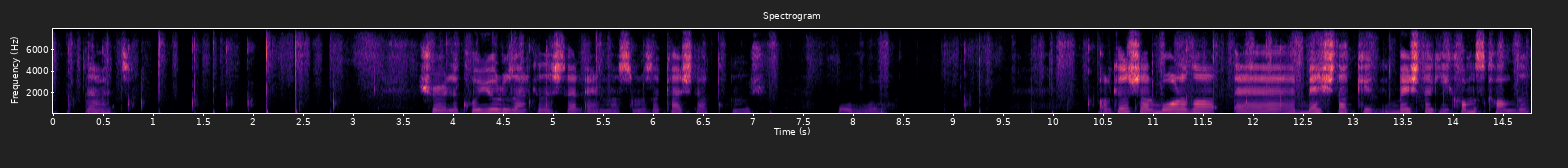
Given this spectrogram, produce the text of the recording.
evet. Şöyle koyuyoruz arkadaşlar elmasımıza. Kaç dakika olmuş? Oo. Arkadaşlar bu arada 5 dakika 5 dakikamız kaldı.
